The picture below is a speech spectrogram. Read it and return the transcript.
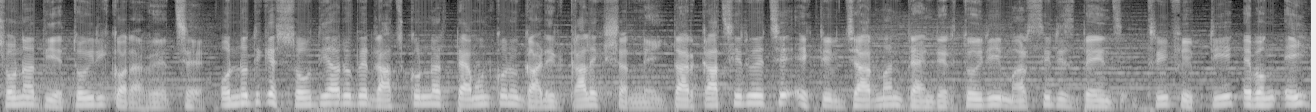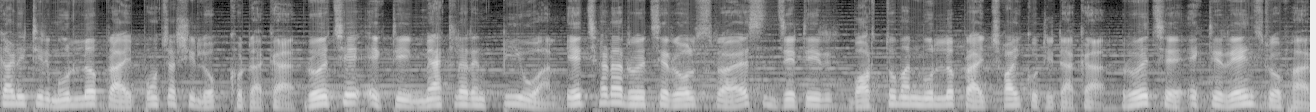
সোনা দিয়ে তৈরি করা হয়েছে। অন্যদিকে সৌদি আরবের রাজকন্যার তেমন কোনো গাড়ির কালেকশন নেই। তার কাছে রয়েছে একটি জার্মান ব্র্যান্ডের তৈরি মার্সিডিস বেঞ্জ থ্রি ফিফটি এবং এই গাড়িটির মূল্য প্রায় পঁচাশি লক্ষ টাকা। রয়েছে একটি ম্যাকলারেন পি ওয়ান এছাড়া রয়েছে রোলস রয়েস যেটির বর্তমান মূল্য প্রায় ছয় কোটি টাকা। রয়েছে একটি রেঞ্জ রোভার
